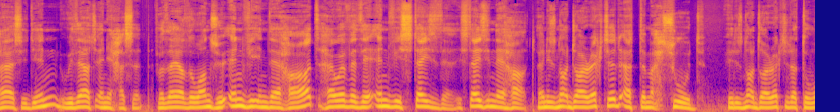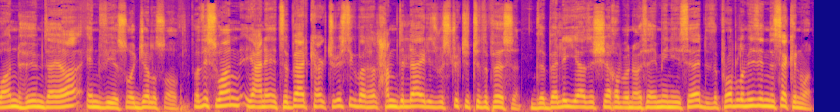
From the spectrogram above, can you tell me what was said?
hasidin without any hasad. For they are the ones who envy in their heart, however their envy stays there. It stays in their heart and is not directed at the mahsud It is not directed at the one whom they are envious or jealous of. For this one, يعني, it's a bad characteristic, but alhamdulillah, it is restricted to the person. The baliya, as the Shaykh ibn Uthaymeen, he said, the problem is in the second one.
